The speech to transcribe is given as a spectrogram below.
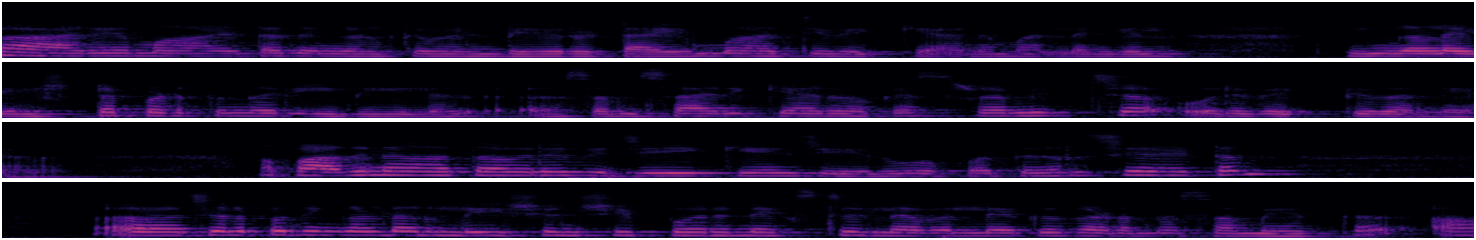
കാര്യമായിട്ട് നിങ്ങൾക്ക് വേണ്ടി ഒരു ടൈം മാറ്റി വെക്കാനും അല്ലെങ്കിൽ നിങ്ങളെ ഇഷ്ടപ്പെടുത്തുന്ന രീതിയിൽ സംസാരിക്കാനും ഒക്കെ ശ്രമിച്ച ഒരു വ്യക്തി തന്നെയാണ്. അപ്പോൾ അതിനകത്ത് അവർ വിജയിക്കുകയും ചെയ്തു. അപ്പോൾ തീർച്ചയായിട്ടും ചിലപ്പോൾ നിങ്ങളുടെ റിലേഷൻഷിപ്പ് ഒരു നെക്സ്റ്റ് ലെവലിലേക്ക് കടന്ന സമയത്ത് ആ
